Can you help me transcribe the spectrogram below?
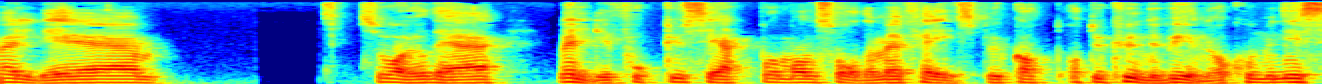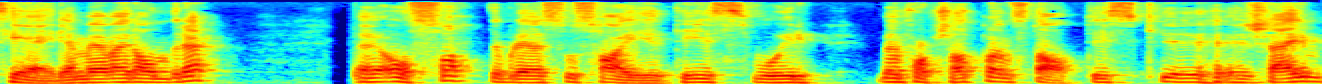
veldig så var jo det veldig fokusert på, man så det med Facebook, at, at du kunne begynne å kommunisere med hverandre eh, også. Det ble societies hvor, men fortsatt på en statisk eh, skjerm,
